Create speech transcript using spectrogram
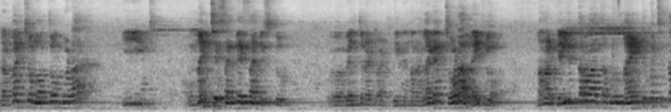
ప్రపంచం మొత్తం కూడా ఈ మంచి సందేశాన్ని ఇస్తూ వెళ్తున్నటువంటి దీన్ని మనం అలాగే చూడాలి లైఫ్లో. మనం అక్కడికి వెళ్ళిన తర్వాత మా ఇంటికి వచ్చిన తర్వాత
